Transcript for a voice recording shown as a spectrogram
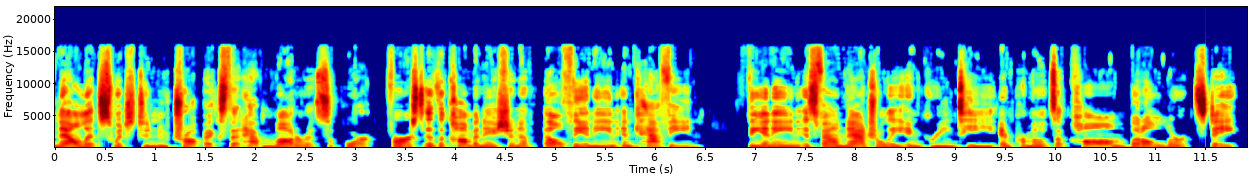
Now let's switch to nootropics that have moderate support. First is a combination of L-theanine and caffeine. Theanine is found naturally in green tea and promotes a calm but alert state.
